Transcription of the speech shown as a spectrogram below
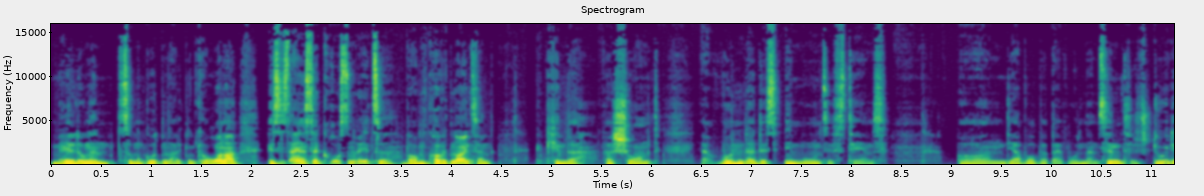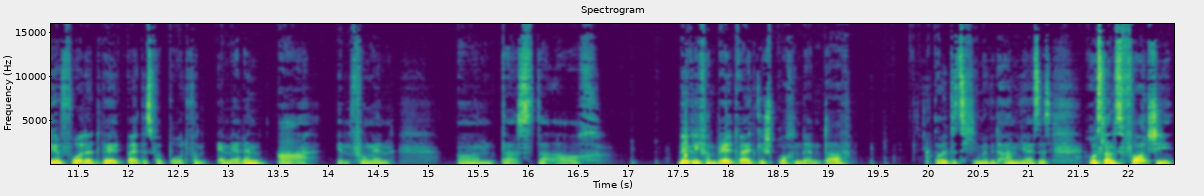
Meldungen zum guten alten Corona. Es ist eines der großen Rätsel, warum Covid-19 Kinder verschont. Ja, Wunder des Immunsystems. Und ja, wo wir bei Wundern sind, Studie fordert weltweites Verbot von mRNA-Impfungen. Und dass da auch wirklich von weltweit gesprochen werden darf, deutet sich immer wieder an. Hier heißt es, Russlands Fauci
